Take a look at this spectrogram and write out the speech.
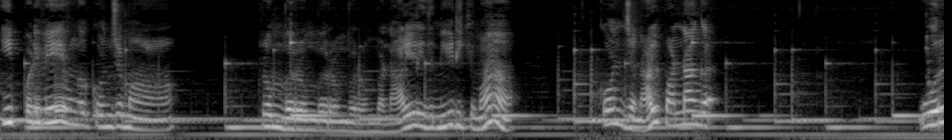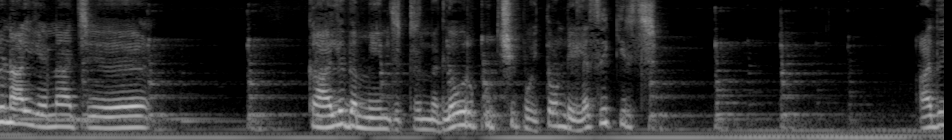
இப்படிவே இவங்க கொஞ்சமாக ரொம்ப ரொம்ப ரொம்ப ரொம்ப நாள் இது நீடிக்குமா? கொஞ்ச நாள் பண்ணாங்க. ஒரு நாள் என்னாச்சு? கழுத மேய்ஞ்சிட்டு இருந்ததுல ஒரு குச்சி போய் தொண்டையில சிக்கிருச்சு. அது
